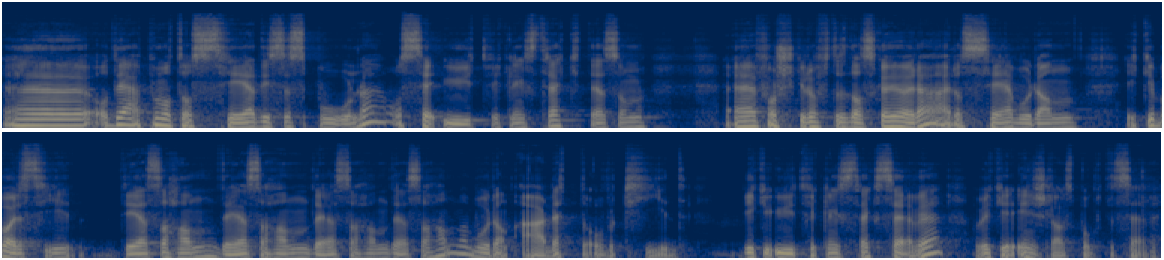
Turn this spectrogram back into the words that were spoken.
Eh, og Det er på en måte å se disse sporene og se utviklingstrekk. Det som eh, forskere ofte da skal gjøre, er å se hvordan Ikke bare si 'det sa han, det sa han, det sa han', det sa han, men hvordan er dette over tid? Hvilke utviklingstrekk ser vi, og hvilke innslagspunkter ser vi?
